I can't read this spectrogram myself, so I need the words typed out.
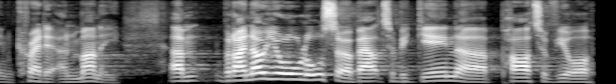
in credit and money. Um, but I know you're all also about to begin uh, part of your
